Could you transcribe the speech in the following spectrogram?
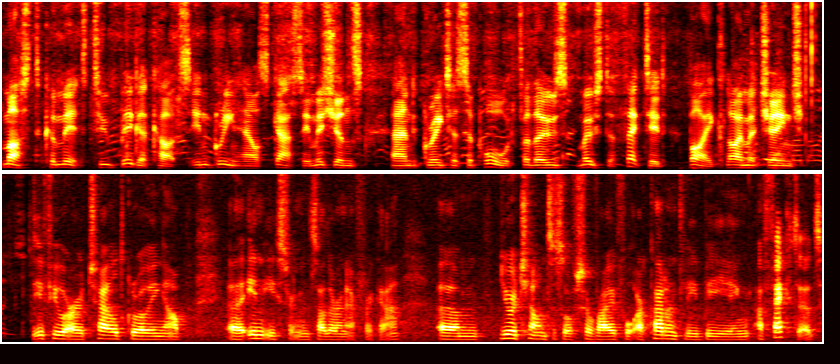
must commit to bigger cuts in greenhouse gas emissions and greater support for those most affected by climate change. If you are a child growing up uh, in eastern and southern Africa, um, your chances of survival are currently being affected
